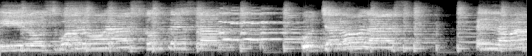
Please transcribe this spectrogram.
Y los guaroras contestan con charolas en la mano.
